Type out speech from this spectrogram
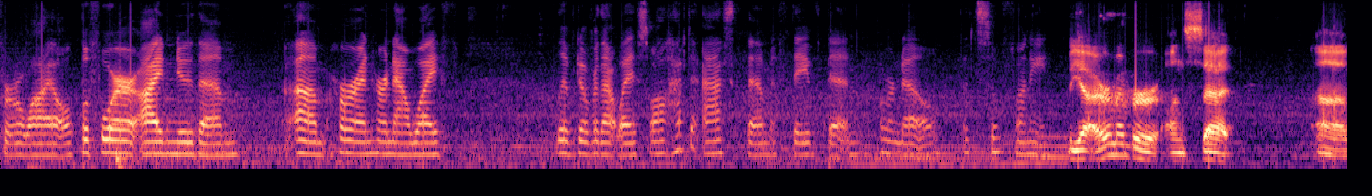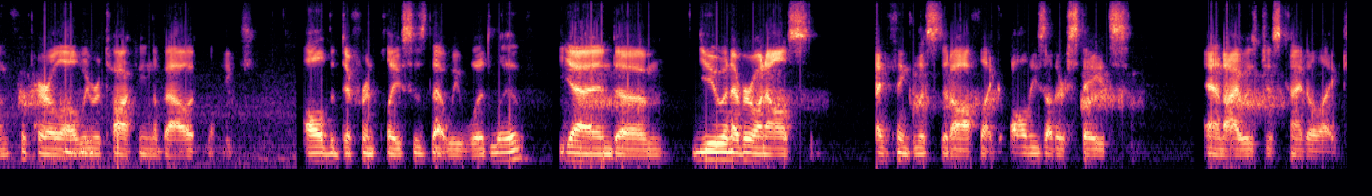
for a while before I knew them. Um, her and her now wife lived over that way, so I'll have to ask them if they've been or no. That's so funny. Yeah, I remember on set um, for Parallel, we were talking about like all the different places that we would live. Yeah, and um, you and everyone else, I think, listed off like all these other states, and I was just kind of like,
